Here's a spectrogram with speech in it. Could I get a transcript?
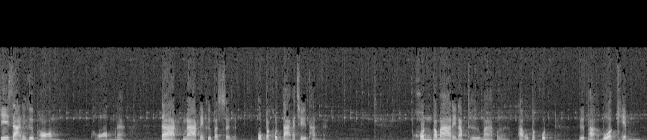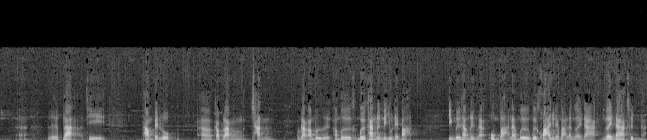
กีสะนี่คือผอม ผอมนะนาคนาคเนี่ยคือประเสริฐ อุปคุตตะก็ชื่อท่านนะคนพม่าเนี่ยนับถือมากเลย พระอุปคุตหรือพระบัวเข็ม หรือพระที่ทำเป็นรูปกำลังฉันกำลังเอามือเอามือมือข้างหนึ่งนี่อยู่ในบาตร อีกมือข้างหนึ่งนะอุ้มบาทแล้วมือมือขวาอยู่ในบาทแล้วเงยหน้าเงยหน้าขึ้นนะ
